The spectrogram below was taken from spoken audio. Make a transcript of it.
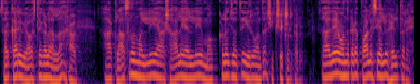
ಸರ್ಕಾರಿ ವ್ಯವಸ್ಥೆಗಳು ಅಲ್ಲ. ಆ ಕ್ಲಾಸ್ ರೂಮಲ್ಲಿ ಆ ಶಾಲೆಯಲ್ಲಿ ಮಕ್ಕಳ ಜೊತೆ ಇರುವಂತ ಶಿಕ್ಷಕರು. ಅದೇ ಒಂದು ಕಡೆ ಪಾಲಿಸಿಯಲ್ಲೂ ಹೇಳ್ತಾರೆ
